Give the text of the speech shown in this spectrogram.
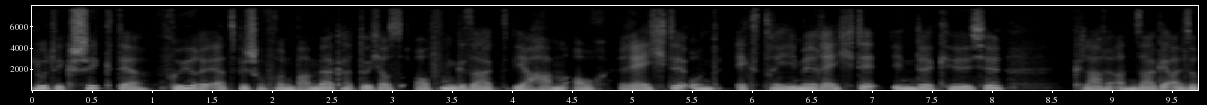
Ludwig Schick, der frühere Erzbischof von Bamberg, hat durchaus offen gesagt, wir haben auch rechte und extreme Rechte in der Kirche. Klare Ansage also.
